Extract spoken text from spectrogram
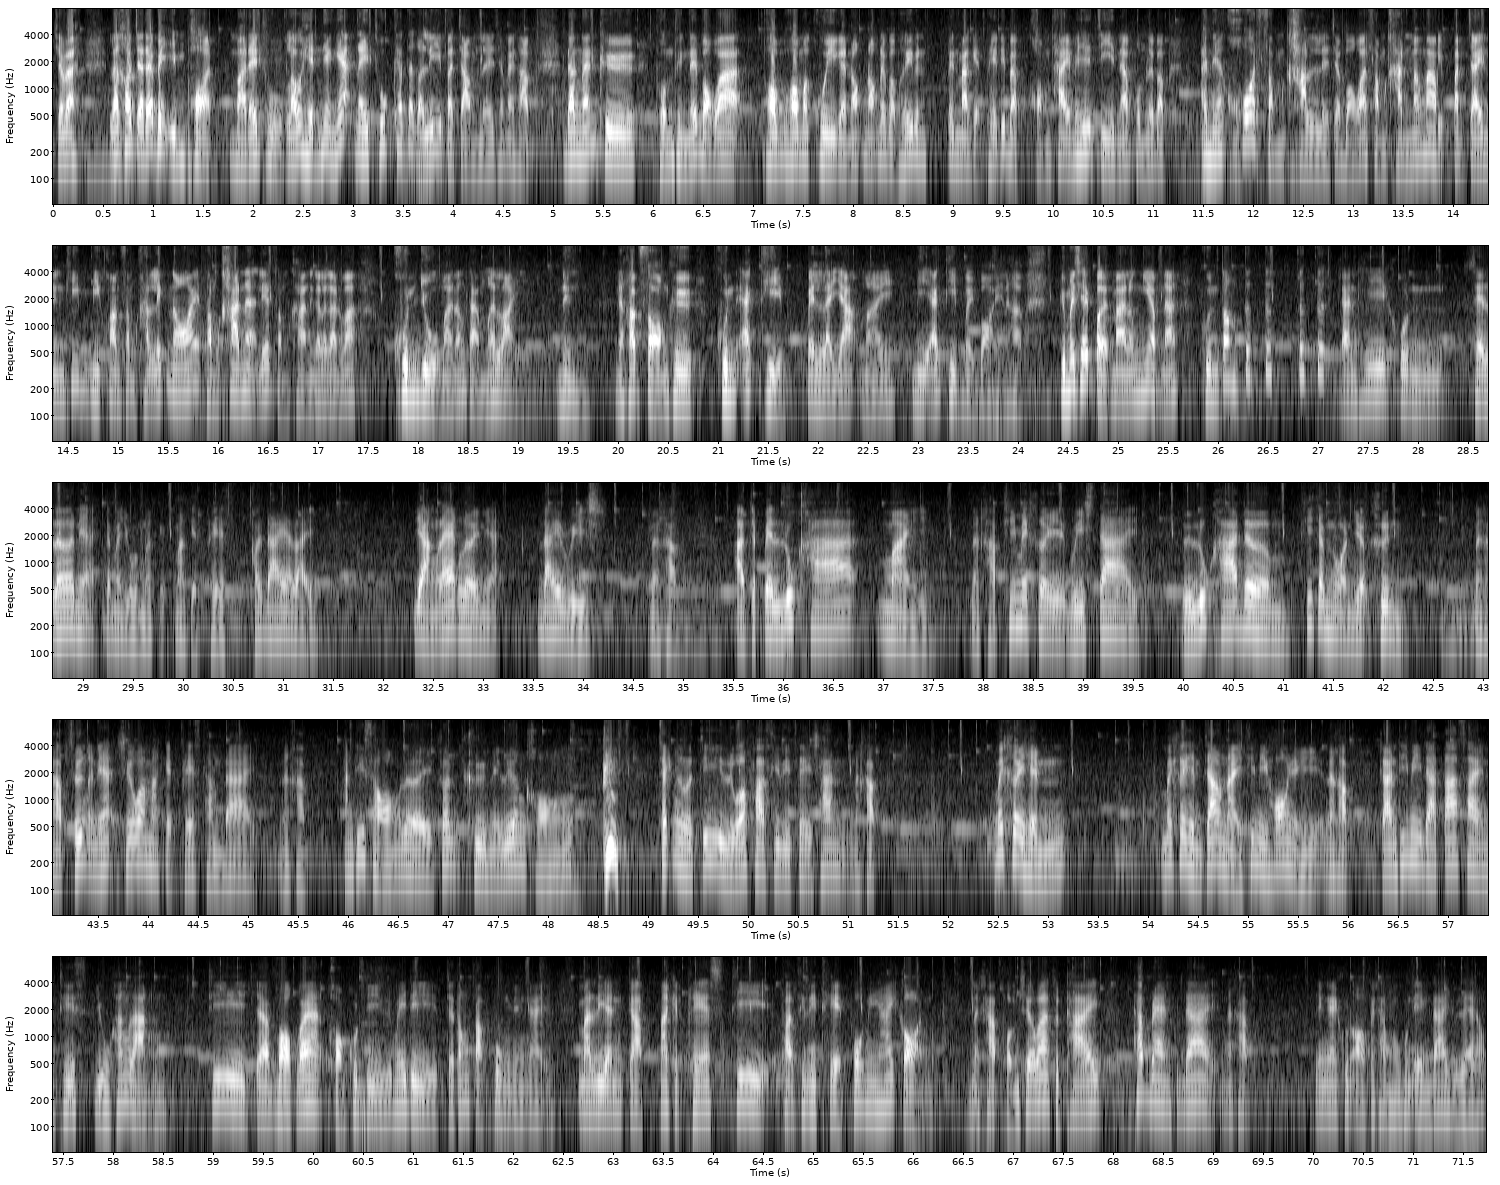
ช่ไหมแล้วเขาจะได้ไป Import มาได้ถูก เราเห็นอย่างเงี้ยในทุกแคตตากรีประจำเลยใช่ไหมครับ ดังนั้นคือผมถึงได้บอกว่าพอพอมาคุยกับน็อกน็อกได้แบบเฮ้ยเป็นเป็นมาร์เก็ตเพสที่แบบของไทยไม่ใช่จีนนะ ผมเลยแบบ อันเนี้ยโคตรสำคัญเลยจะบอกว่าสำคัญมากๆ ปัจจัยหนึ่งที่มีความสำคัญเล็กน้อยสำคัญน่ะเรียกสำคัญกันแล้วกันว่า คุณอยู่มาตั้งแต่เมื่อไหร่หนึ่งนะครับสองคือคุณแอคทีฟเป็นระยะไหมมีแอคทีฟบ่อยๆนะครับคือไม่ใช่เปิดมาแล้วเงียบนะ คุณต้องตึ๊กตึ๊กตึ๊กตึ๊กการที่คุณ เซลเลอร์เนี่ยจะมาอยู่ใน Marketplace เขาได้อะไร อย่างแรกเลยเนี่ยได้ reach นะครับอาจจะเป็นลูกค้าใหม่นะครับที่ไม่เคย reach ได้ หรือลูกค้าเดิมที่จำนวนเยอะขึ้นนะครับซึ่งอันเนี้ยเชื่อว่า Marketplace ทำได้นะครับอันที่สองเลยก็คือในเรื่องของเทคโนโลยีหรือว่า facilitation นะครับไม่เคยเห็นไม่เคยเห็นเจ้าไหนที่มีห้องอย่างนี้นะครับ การที่มี Data Scientist อยู่ข้างหลัง ที่จะบอกว่าของคุณดีหรือไม่ดีจะต้องปรับปรุงยังไง มาเรียนกับ Marketplace ที่ Facilitate พวกนี้ให้ก่อนนะครับผมเชื่อว่าสุดท้ายถ้าแบรนด์คุณได้นะครับยังไงคุณออกไปทำของคุณเองได้อยู่แล้ว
